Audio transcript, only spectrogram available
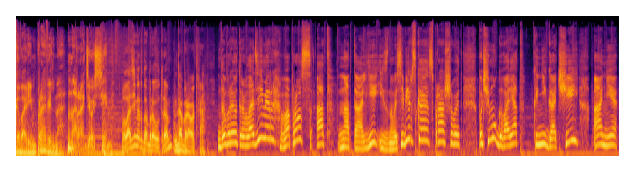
Говорим правильно на Радио 7. Владимир, доброе утро. Доброе утро. Доброе утро, Владимир. Вопрос от Натальи из Новосибирска спрашивает, почему говорят книгачей, а не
